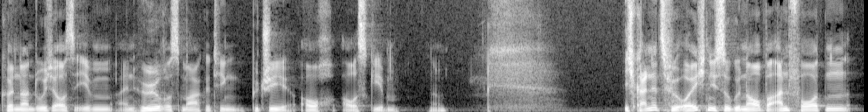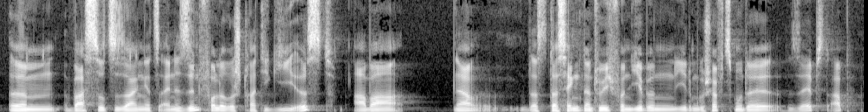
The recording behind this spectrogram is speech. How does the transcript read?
können dann durchaus eben ein höheres Marketingbudget auch ausgeben. Ne. Ich kann jetzt für euch nicht so genau beantworten, ähm, was sozusagen jetzt eine sinnvollere Strategie ist, aber ja, das, das hängt natürlich von jedem, jedem Geschäftsmodell selbst ab.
